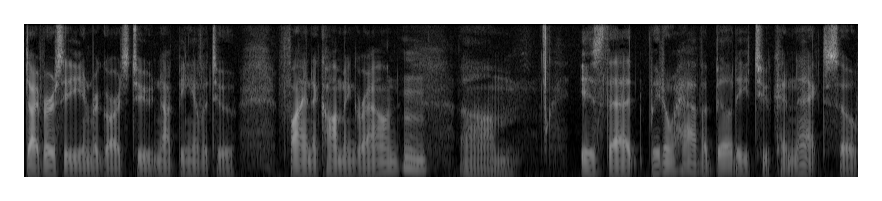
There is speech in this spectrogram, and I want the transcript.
diversity in regards to not being able to find a common ground. Mm. Um, is that we don't have ability to connect. So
